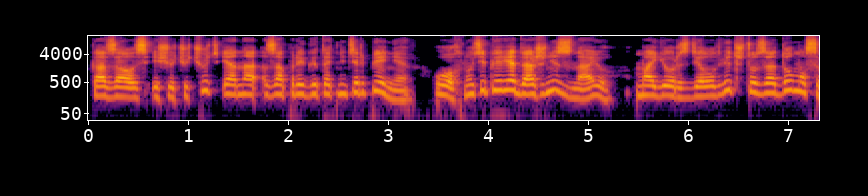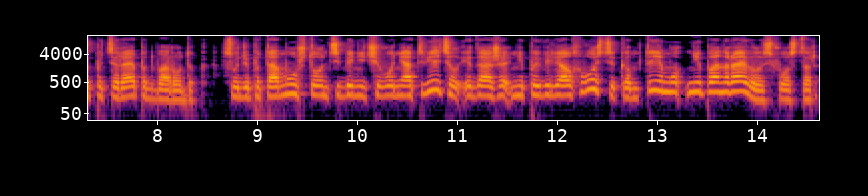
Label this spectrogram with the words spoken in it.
Казалось, еще чуть-чуть, и она запрыгает от нетерпения. «Ох, ну теперь я даже не знаю. Майор сделал вид, что задумался, потирая подбородок. Судя по тому, что он тебе ничего не ответил и даже не повилял хвостиком, ты ему не понравилась, Фостер.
